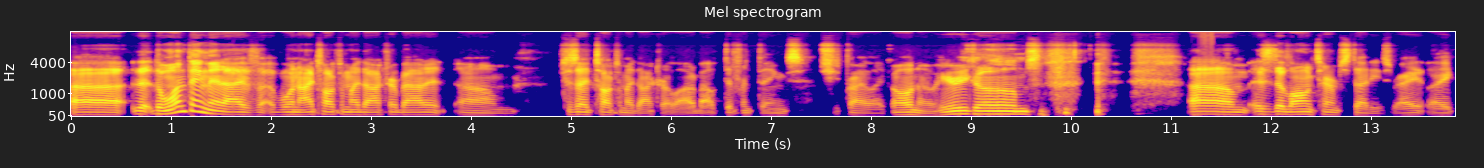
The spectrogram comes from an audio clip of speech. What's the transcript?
Uh, the, the one thing that i've when i talk to my doctor about it um, because I talk to my doctor a lot about different things. She's probably like, "Oh no, here he comes." um, is the long term studies, right? Like,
